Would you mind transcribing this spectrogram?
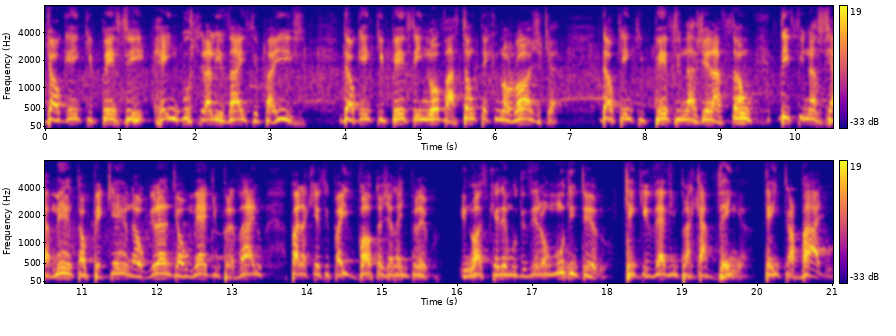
de alguém que pense em reindustrializar esse país de alguém que pense em inovação tecnológica, de alguém que pense na geração de financiamento ao pequeno, ao grande, ao médio empresário, para que esse país volte a gerar emprego. E nós queremos dizer ao mundo inteiro: quem quiser vir para cá, venha. Tem trabalho,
